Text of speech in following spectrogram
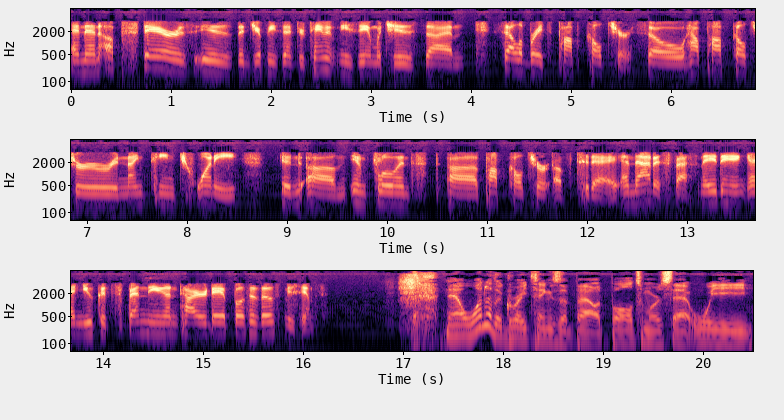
And then upstairs is the Geppi's Entertainment Museum, which is um, celebrates pop culture. So how pop culture in 1920 in, um, influenced uh, pop culture of today, and that is fascinating. And you could spend the entire day at both of those museums. Now, one of the great things about Baltimore is that we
